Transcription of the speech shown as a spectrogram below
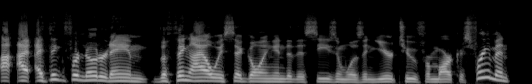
I, I think for Notre Dame, the thing I always said going into this season was in year two for Marcus Freeman,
